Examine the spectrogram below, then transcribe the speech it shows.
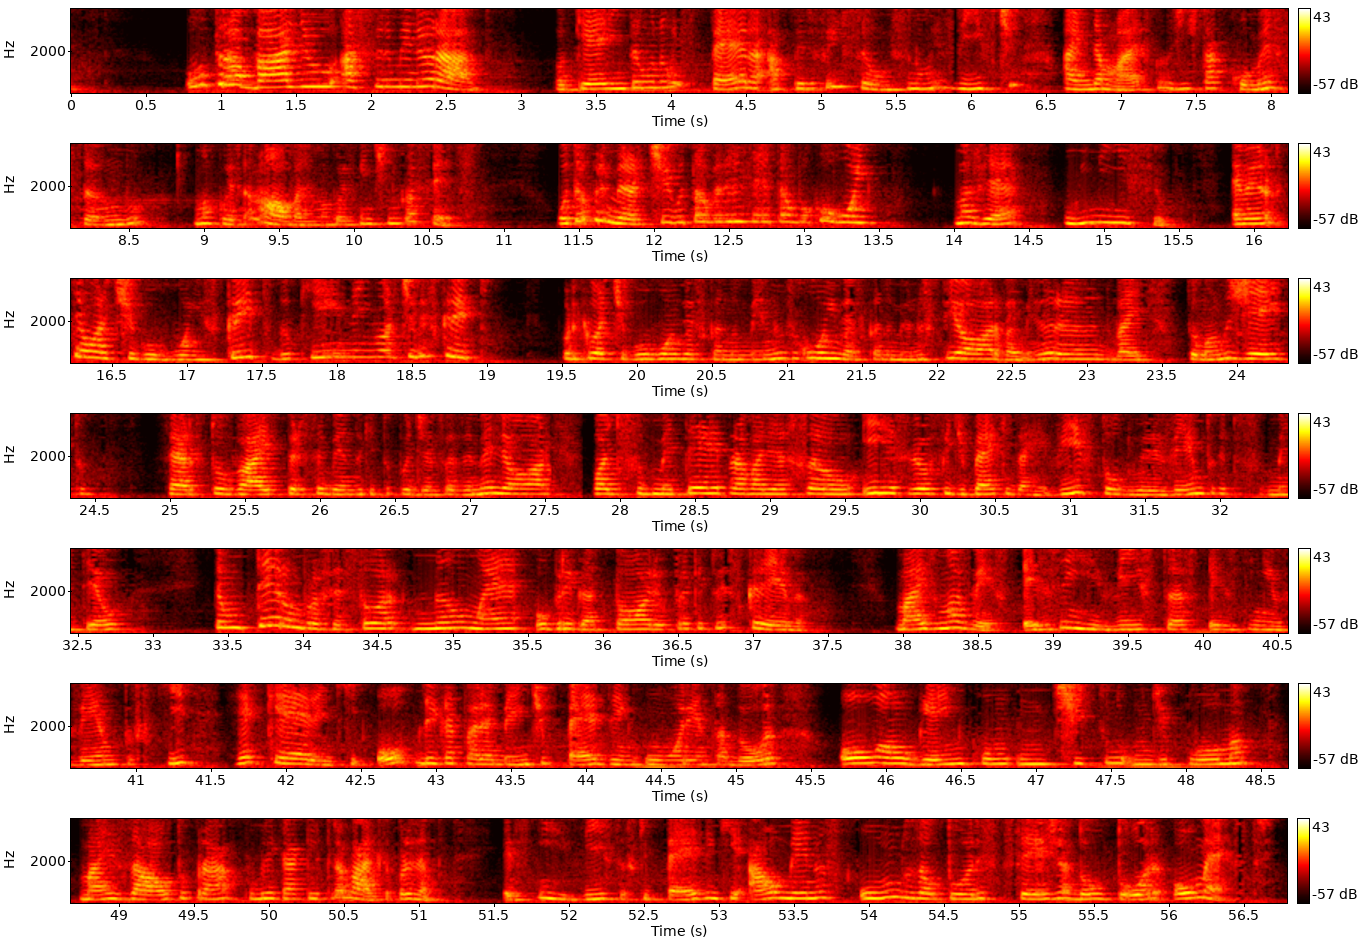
um trabalho a ser melhorado, ok? Então não espera a perfeição, isso não existe, ainda mais quando a gente está começando uma coisa nova, né? Uma coisa que a gente nunca fez. O teu primeiro artigo talvez ele seja até um pouco ruim, mas é o início. É melhor ter um artigo ruim escrito do que nenhum artigo escrito. Porque o artigo ruim vai ficando menos ruim, vai ficando menos pior, vai melhorando, vai tomando jeito certo? Tu vai percebendo que tu podia fazer melhor, pode submeter para avaliação e receber o feedback da revista ou do evento que tu submeteu. Então, ter um professor não é obrigatório para que tu escreva. Mais uma vez, existem revistas, existem eventos que requerem, que obrigatoriamente pedem um orientador ou alguém com um título, um diploma mais alto para publicar aquele trabalho. Então, por exemplo, Existem revistas que pedem que ao menos um dos autores seja doutor ou mestre.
